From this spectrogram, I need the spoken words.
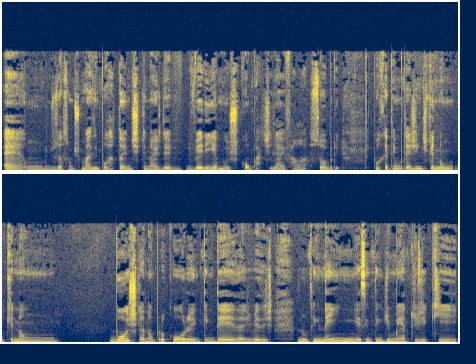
é um dos assuntos mais importantes que nós deveríamos compartilhar e falar sobre. Porque tem muita gente que não, que não busca, não procura entender, às vezes não tem nem esse entendimento de que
